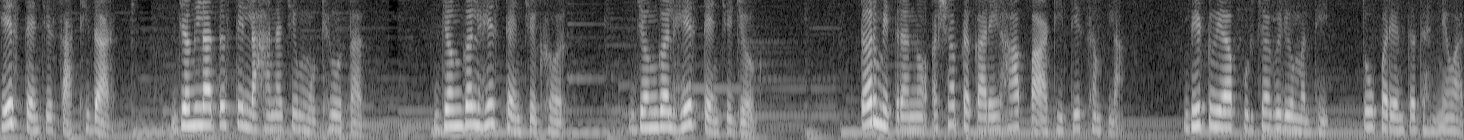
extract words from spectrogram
हेच त्यांचे साथीदार. जंगलातच ते लहानाचे मोठे होतात. जंगल हेच त्यांचे घर. जंगल हेच त्यांचे जग. तर मित्रांनो अशा प्रकारे हा पाठ इथे संपला. भेटूया पुढच्या व्हिडिओमध्ये. तोपर्यंत धन्यवाद.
